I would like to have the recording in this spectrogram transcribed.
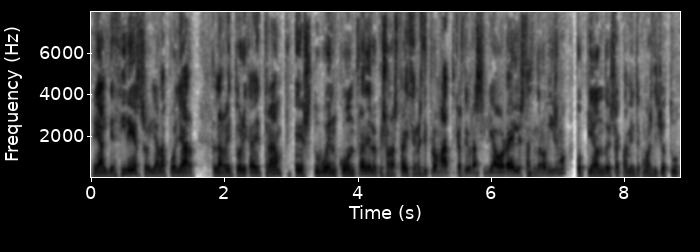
eh, al decir eso y al apoyar la retórica de Trump, estuvo en contra de lo que son las tradiciones diplomáticas de Brasil y ahora él está haciendo lo mismo, copiando exactamente como has dicho tú,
